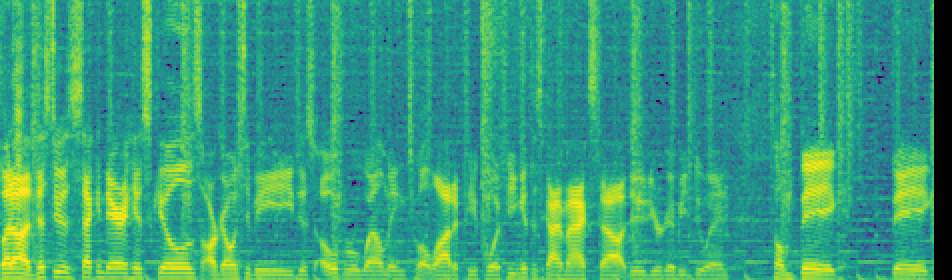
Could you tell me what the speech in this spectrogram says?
But uh, this dude is secondary. His skills are going to be just overwhelming to a lot of people. If you can get this guy maxed out, dude, you're going to be doing some big, big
